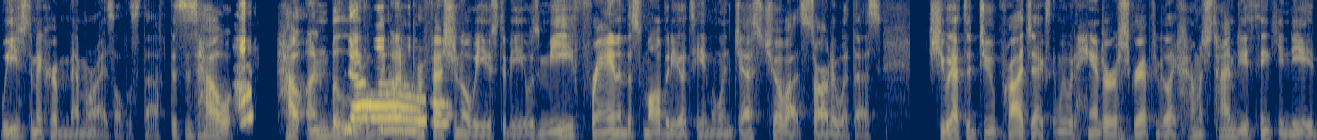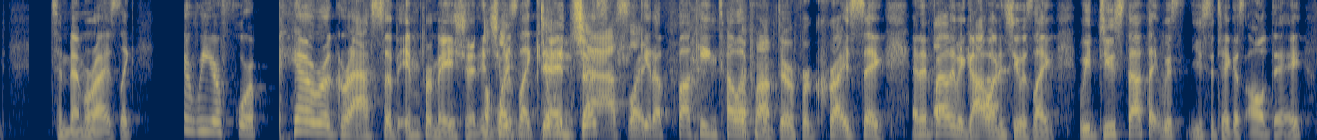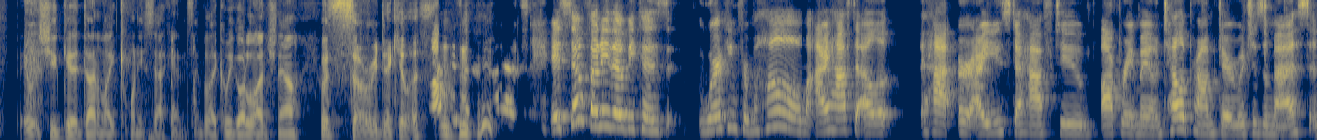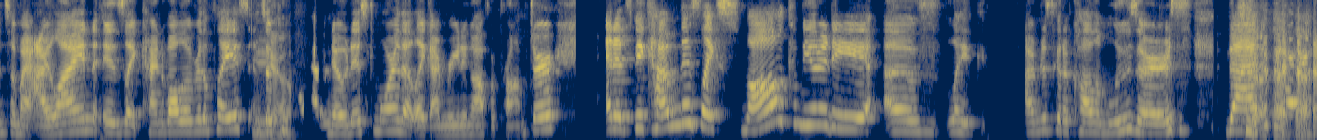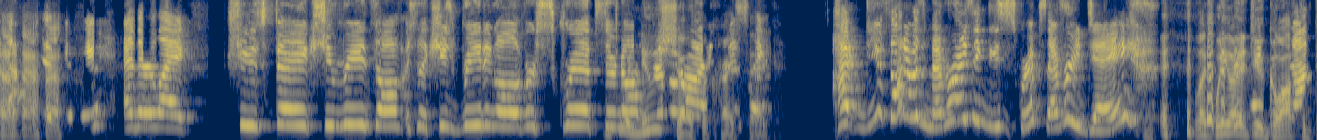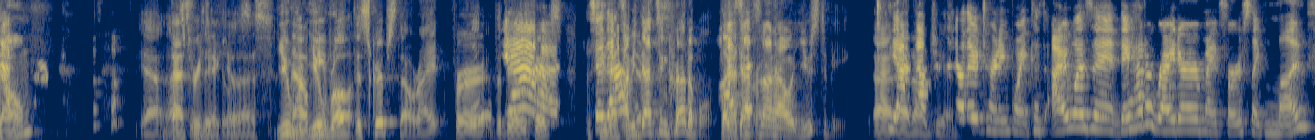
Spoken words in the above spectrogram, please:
we used to make her memorize all the stuff. This is how how unbelievably No. unprofessional we used to be. It was me, Fran, and the small video team. And when Jess Chobot started with us, she would have to do projects, and we would hand her a script and be like, "How much time do you think you need to memorize like three or four paragraphs of information?" And Of, she was like, like, "Can we dead just fast, like- get a fucking teleprompter for Christ's sake?" And then finally we got one, and she was like, "We do stuff that was used to take us all day. It, she'd get it done in like 20 seconds, and be like, "Can we go to lunch now?" It was so ridiculous. It's so funny though because working from home, I have to ele- ha- or I used to have to operate my own teleprompter, which is a mess, and so my eye line is like kind of all over the place, and so people have noticed more that like I'm reading off a prompter, and it's become this like small community of like I'm just gonna call them losers that and they're like. She's fake. She reads off. She's like she's reading all of her scripts. They're Do a not news show for. Christ's like, sake. I, do you thought I was memorizing these scripts every day? Like, what do you want to do? Go off the dome? yeah, That's ridiculous. You No, you people- wrote the scripts though, right? For the Daily Yeah. Fix. See, that- that's I the mean, that's incredible. Like That's that's, not how it used to be at, yeah, at that was another turning point because I wasn't. They had a writer my first like month,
